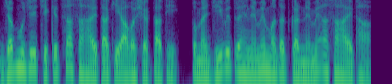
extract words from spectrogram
जब मुझे चिकित्सा सहायता की आवश्यकता थी तो मैं जीवित रहने में मदद करने में असहाय था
